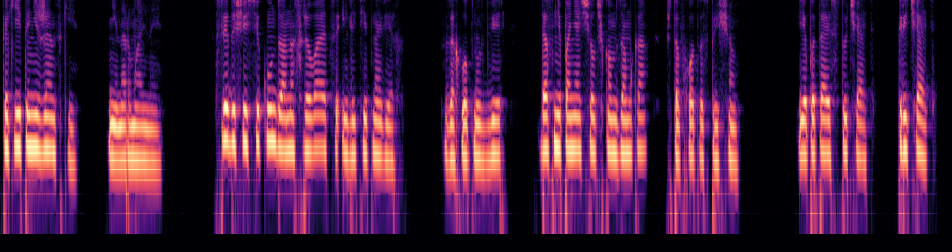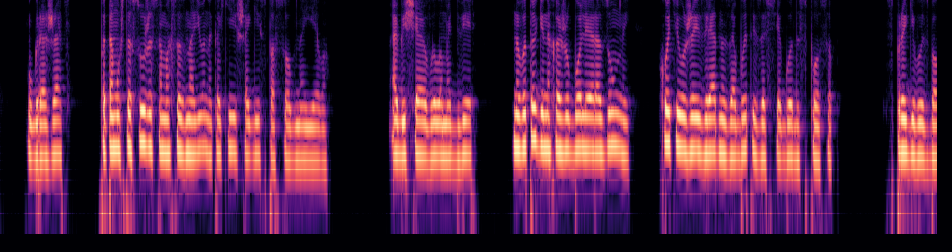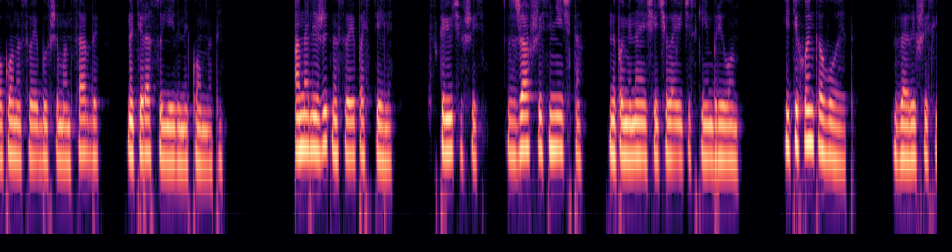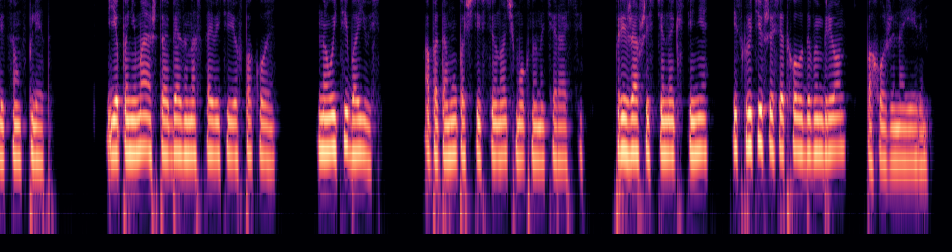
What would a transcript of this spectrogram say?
Какие-то не женские, ненормальные. В следующую секунду она срывается и летит наверх, захлопнув дверь, дав мне понять щелчком замка, что вход воспрещен. Я пытаюсь стучать, кричать, угрожать, потому что с ужасом осознаю, на какие шаги способна Ева. Обещаю выломать дверь, но в итоге нахожу более разумный, хоть и уже изрядно забытый за все годы способ. Спрыгиваю с балкона своей бывшей мансарды на террасу Евиной комнаты. Она лежит на своей постели, скрючившись, сжавшись в нечто, напоминающее человеческий эмбрион, и тихонько воет, зарывшись лицом в плед. Я понимаю, что обязан оставить ее в покое, но уйти боюсь, а потому почти всю ночь мокну на террасе, прижавшись стеной к стене и скрутившись от холода в эмбрион, похожий на Евин.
